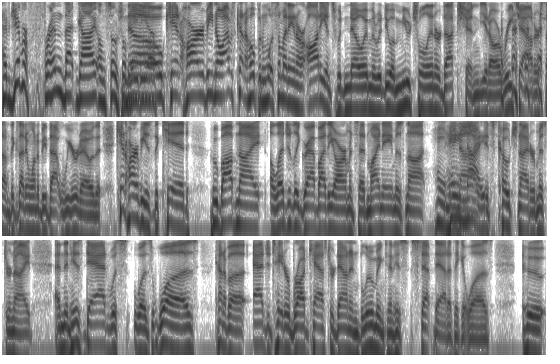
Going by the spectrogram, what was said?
Have you ever friend that guy on social No, media? No, Kent Harvey. No, I was kind of hoping somebody in our audience would know him and would do a mutual introduction, you know, a reach out or something, because I didn't want to be that weirdo. That Kent Harvey is the kid who Bob Knight allegedly grabbed by the arm and said, "My name is not Hey Hey Knight. Knight. It's Coach Knight or Mister Knight." And then his dad was was was kind of a agitator broadcaster down in Bloomington. His stepdad, I think it was, who.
